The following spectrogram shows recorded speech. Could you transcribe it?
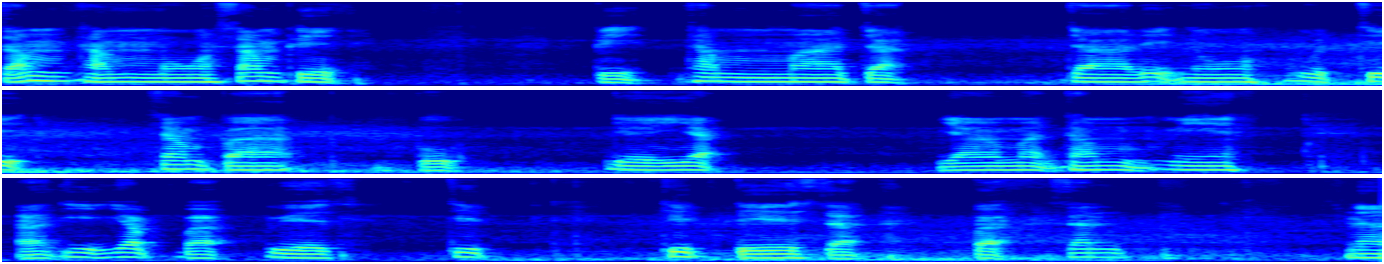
สัมธรรมโมสัมภิปิธรรมมาจะจาริโนวุธิสัมปาปุเดยะยามธรรมมีออิยัปปะเวทิทิเตสะปะสันนา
